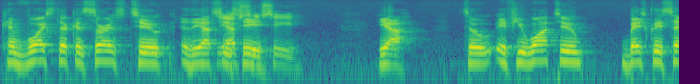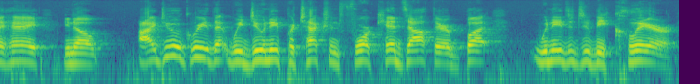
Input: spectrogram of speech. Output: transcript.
can voice their concerns to the FCC. the FCC. Yeah. So if you want to basically say, hey, you know, I do agree that we do need protection for kids out there, but we needed to be clear,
